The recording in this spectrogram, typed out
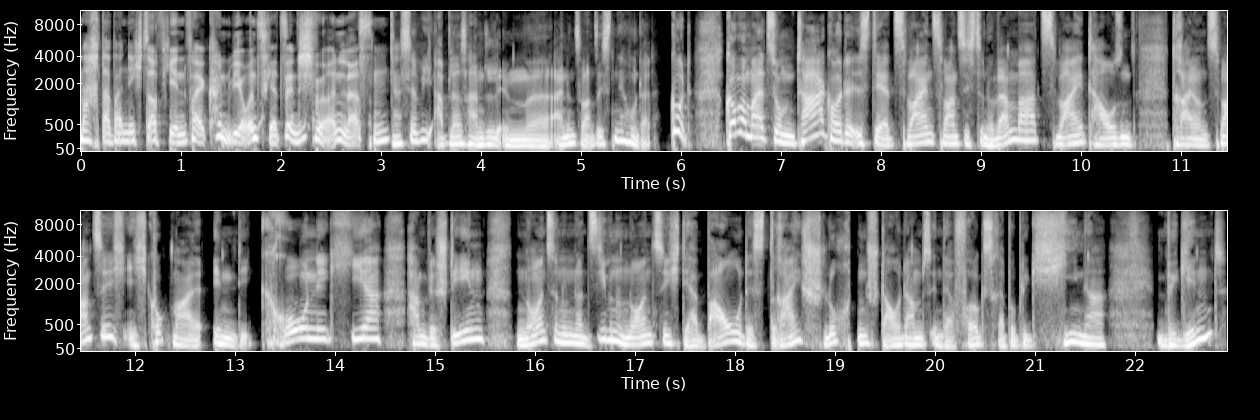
Macht aber nichts, auf jeden Fall können wir uns jetzt entschwören lassen. Das ist ja wie Ablasshandel im äh, 21. Jahrhundert. Gut, kommen wir mal zum Tag. Heute ist der 22. November 2023. Ich guck mal in die Chronik hier. Haben wir stehen 1997 der Bau des Drei-Schluchten-Staudamms in der Volksrepublik China beginnt.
